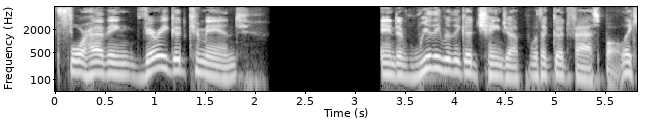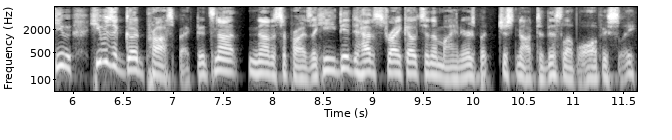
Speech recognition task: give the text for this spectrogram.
for having very good command and a really really good changeup with a good fastball. Like he he was a good prospect. It's not not a surprise. Like he did have strikeouts in the minors, but just not to this level, obviously,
